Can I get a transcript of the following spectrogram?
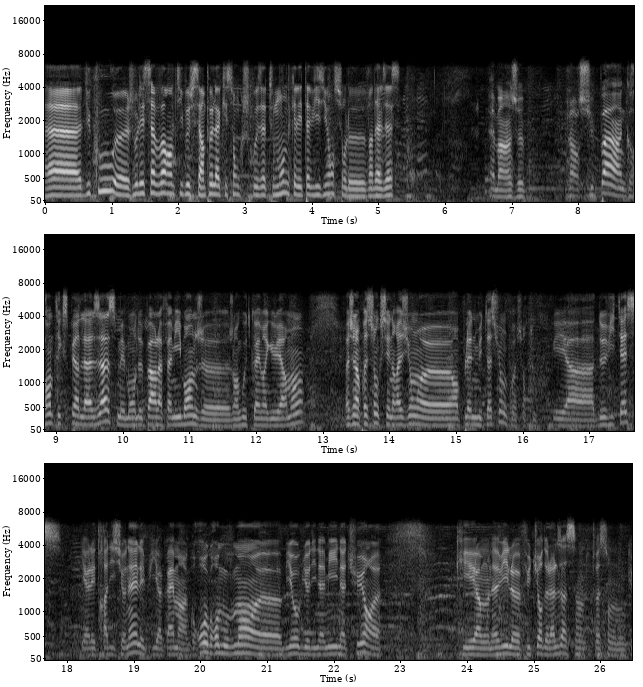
Euh, du coup, euh, je voulais savoir un petit peu, c'est un peu la question que je pose à tout le monde, quelle est ta vision sur le vin d'Alsace? Eh ben je. Alors je suis pas un grand expert de l'Alsace, mais bon de par la famille Brand, je- j'en goûte quand même régulièrement. J'ai l'impression que c'est une région euh, en pleine mutation quoi surtout. Y a deux vitesses, il y a les traditionnelles et puis il y a quand même un gros gros mouvement euh, bio, biodynamie, nature, euh, qui est à mon avis le futur de l'Alsace hein, de toute façon. Donc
